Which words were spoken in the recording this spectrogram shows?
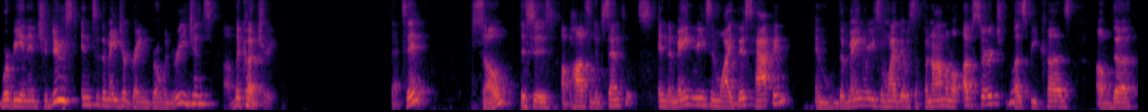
were being introduced into the major grain growing regions of the country. That's it. So, this is a positive sentence. And the main reason why this happened and the main reason why there was a phenomenal upsurge was because of the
